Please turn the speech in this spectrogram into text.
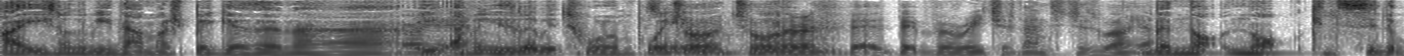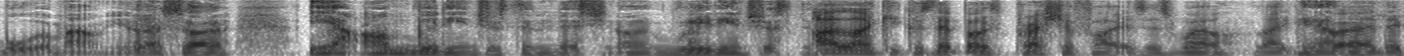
I, he's not going to be that much bigger than. Uh, Oh, he- yeah. I think he's a little bit taller and pointy. Taller, taller and a bit, bit of a reach advantage as well, yeah. But not not considerable amount, you know. Yeah. So yeah, I'm really interested in this. You know, really interested. I like it because they're both pressure fighters as well. Like Yeah. uh, they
